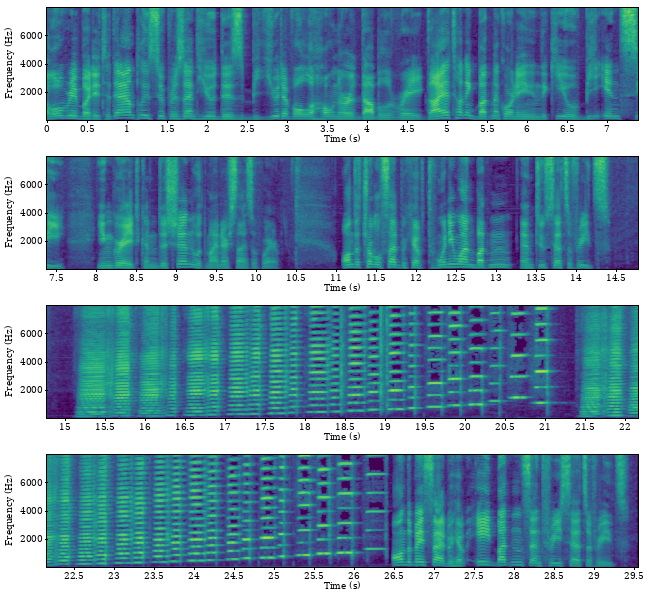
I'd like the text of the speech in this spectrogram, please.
Hello everybody, today I'm pleased to present you this beautiful Hohner Double Ray diatonic button accordion in the key of B and C in great condition with minor signs of wear. On the treble side we have 21 button and 2 sets of reeds. On the bass side we have 8 buttons and 3 sets of reeds.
